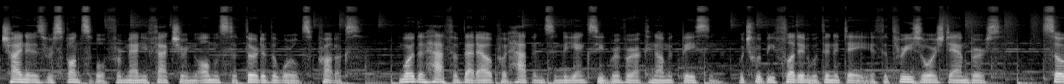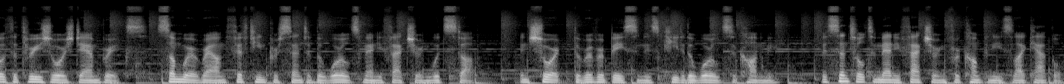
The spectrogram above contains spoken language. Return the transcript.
China is responsible for manufacturing almost a third of the world's products. More than half of that output happens in the Yangtze River Economic Basin, which would be flooded within a day if the Three Gorges Dam bursts. So if the Three Gorges Dam breaks, somewhere around 15% of the world's manufacturing would stop. In short, the river basin is key to the world's economy. It's central to manufacturing for companies like Apple,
